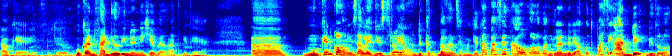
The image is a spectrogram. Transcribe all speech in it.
Oke. Like Fidel. bukan Fadil Indonesia banget gitu ya. Eh, mungkin kalau misalnya justru yang deket banget sama kita pasti tahu kalau panggilan dari aku tuh pasti adek gitu loh.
